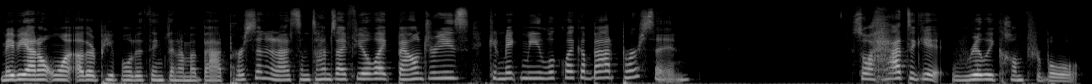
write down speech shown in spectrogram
Maybe I don't want other people to think that I'm a bad person and I sometimes I feel like boundaries can make me look like a bad person. So I had to get really comfortable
